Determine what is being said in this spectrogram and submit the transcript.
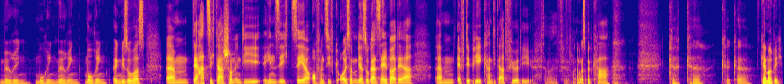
Möhring, Muring, Möhring, Moring, irgendwie sowas. Ähm, der hat sich da schon in die Hinsicht sehr offensiv geäußert und ja sogar selber der ähm, FDP-Kandidat für die, für irgendwas mit K. K, K, K, K, Kämmerich.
